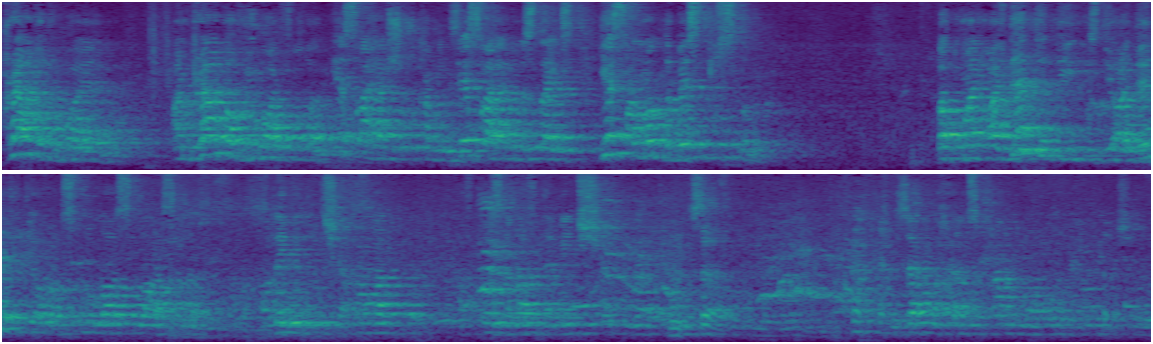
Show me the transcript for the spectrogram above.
proud of who I am, I'm proud of who I follow. Yes, I have shortcomings. Yes, I have mistakes. Yes, I'm not the best Muslim. But my identity is the identity of Rasulullah sallallahu alaihi wasallam. I'll leave it with Shaykh Ahmad. Of course, the love that means Shaykh. جزاكم الله خيرا سبحانك اللهم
